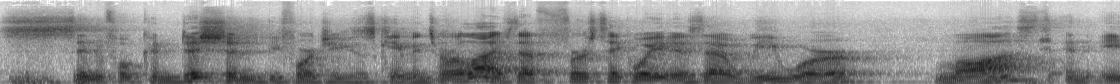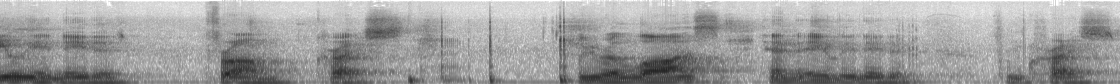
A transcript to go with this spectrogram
sinful condition before Jesus came into our lives. That first takeaway is that we were lost and alienated from Christ. We were lost and alienated from Christ.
